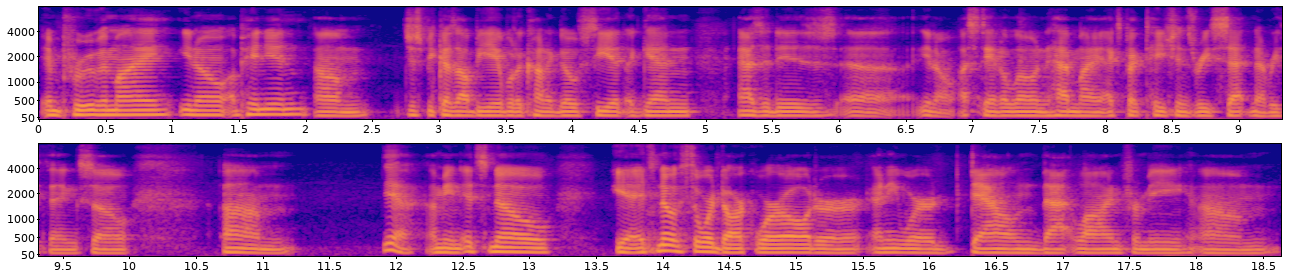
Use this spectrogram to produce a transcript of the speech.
improve in my you know opinion. Um, just because I'll be able to kind of go see it again as it is, uh, you know, a standalone, have my expectations reset and everything. So, um, yeah, I mean, it's no, yeah, it's no Thor: Dark World or anywhere down that line for me. Um,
